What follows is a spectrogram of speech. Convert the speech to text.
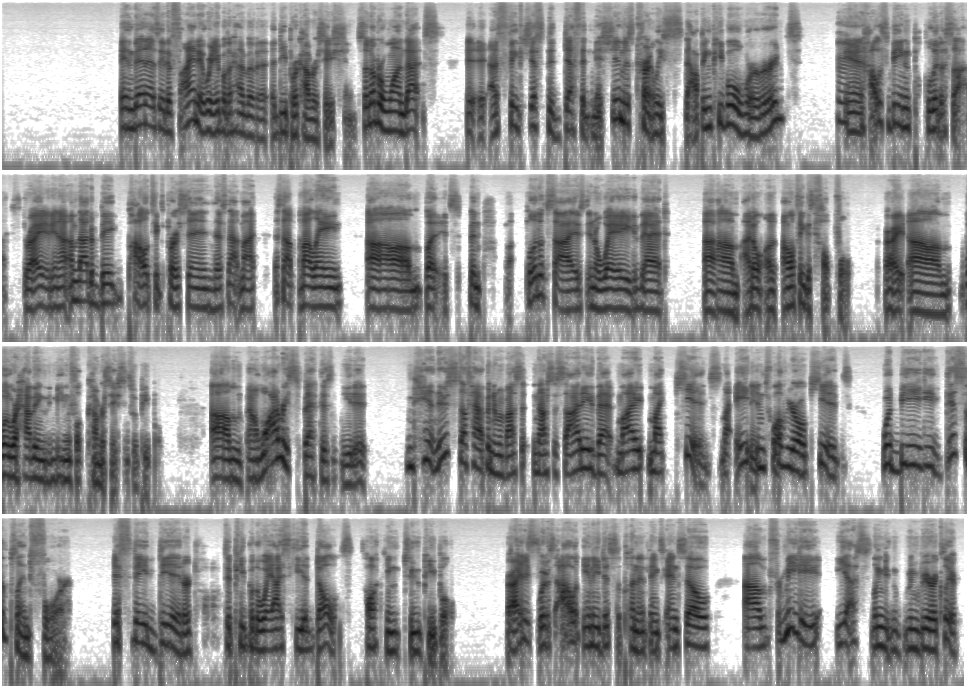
And then as they define it, we're able to have a, a deeper conversation. So, number one, that's, I think just the definition is currently stopping people words mm. and how it's being politicized, right? And I'm not a big politics person. That's not my that's not my lane. Um, but it's been politicized in a way that um, I don't I don't think is helpful, right? Um, when we're having meaningful conversations with people. Um, and why respect is needed. Man, there's stuff happening in, my, in our society that my my kids, my eight and twelve year old kids, would be disciplined for if they did or talked to people the way I see adults talking to people, right? Without any discipline and things. And so um, for me, yes, let me, let me be very clear.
